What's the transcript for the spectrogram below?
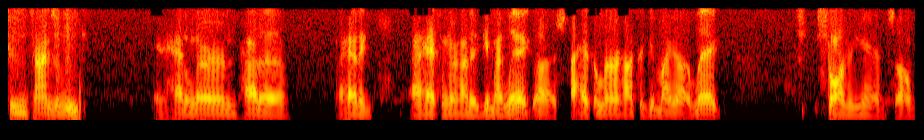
two times a week, and had to learn how to I had to I had to learn how to get my leg. Uh, I had to learn how to get my uh, leg strong again. So,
